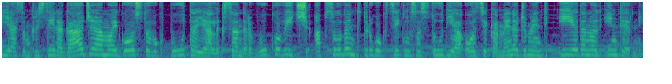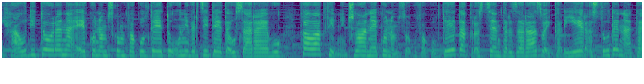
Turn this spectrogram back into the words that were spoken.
Ja sam Kristina Gađe, a moj gost ovog puta je Aleksandar Vuković, absolvent drugog ciklusa studija Osijeka Management i jedan od internih auditora na Ekonomskom fakultetu Univerziteta u Sarajevu. Kao aktivni član Ekonomskog fakulteta kroz Centar za razvoj karijera studenta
